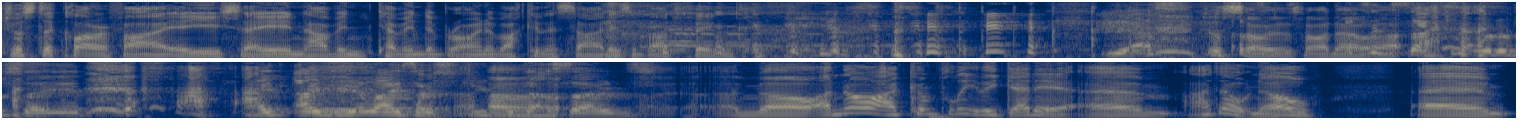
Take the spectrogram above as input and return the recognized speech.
Just to clarify, are you saying having Kevin De Bruyne back in the side is a bad thing? yes. Just so, so I know. That's exactly what I'm saying. I, I realise how stupid uh, that sounds. No, I know. I completely get it. Um, I don't know. Um,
